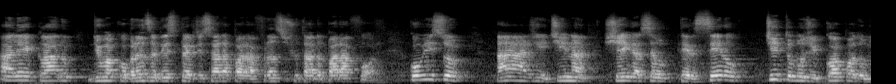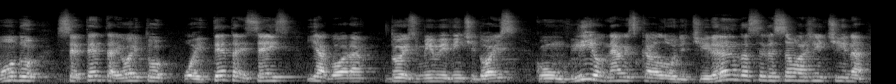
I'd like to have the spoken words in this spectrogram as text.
além, é claro, de uma cobrança desperdiçada para a França chutada para fora. Com isso, a Argentina chega a seu terceiro título de Copa do Mundo 78, 86 e agora 2022 com Lionel Scaloni tirando a seleção argentina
